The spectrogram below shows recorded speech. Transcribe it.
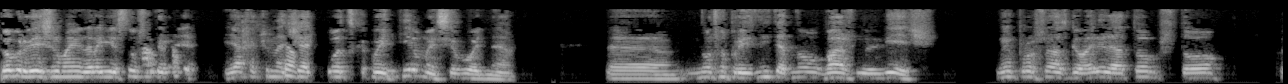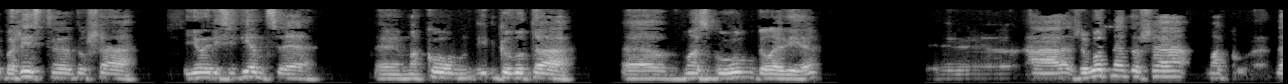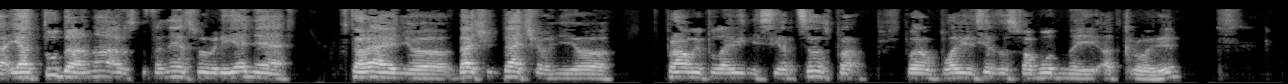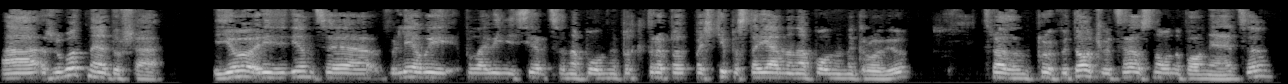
Добрый вечер, мои дорогие слушатели. Я хочу начать вот с какой темы сегодня. Э, нужно прояснить одну важную вещь. Мы в прошлый раз говорили о том, что божественная душа, ее резиденция э, Маком и Галута э, в мозгу, в голове, а животная душа, да, и оттуда она распространяет свое влияние вторая у нее, дача, дача у нее в правой половине сердца, в половине сердца свободной от крови, а животная душа, ее резиденция в левой половине сердца наполнена, которая почти постоянно наполнена кровью, сразу кровь выталкивает, сразу снова наполняется.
